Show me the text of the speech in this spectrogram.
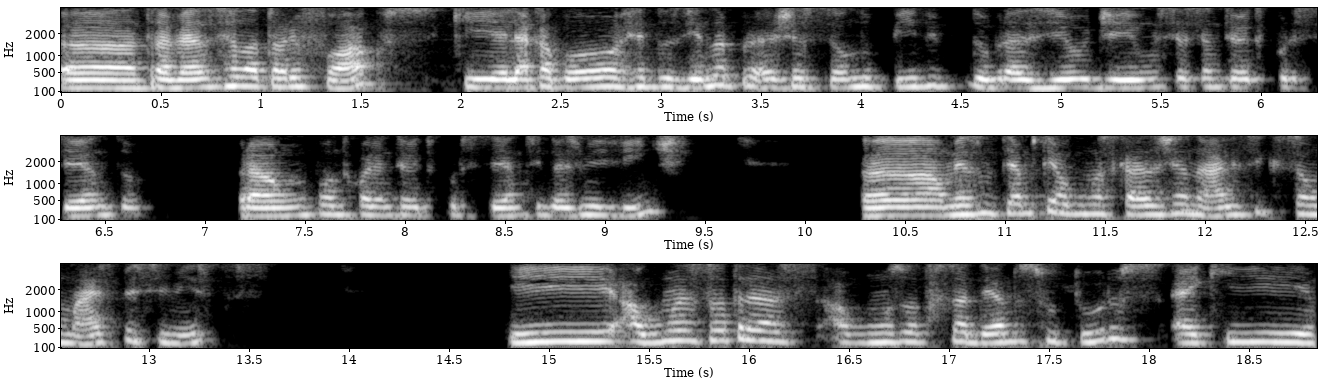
uh, através do relatório Focus, que ele acabou reduzindo a projeção do PIB do Brasil de 1,68% para 1,48% em 2020. Uh, ao mesmo tempo, tem algumas casas de análise que são mais pessimistas. E algumas outras, alguns outros adendos futuros é que,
